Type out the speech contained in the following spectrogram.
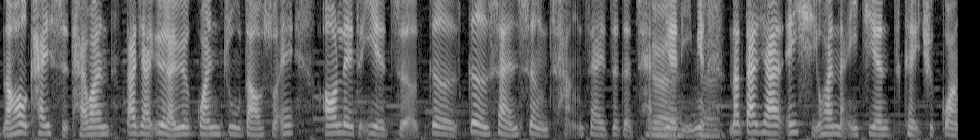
然后开始台湾大家越来越关注到说，哎，Outlet 业者各各擅胜场在这个产业里面，那大家哎喜欢哪一间可以。去逛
